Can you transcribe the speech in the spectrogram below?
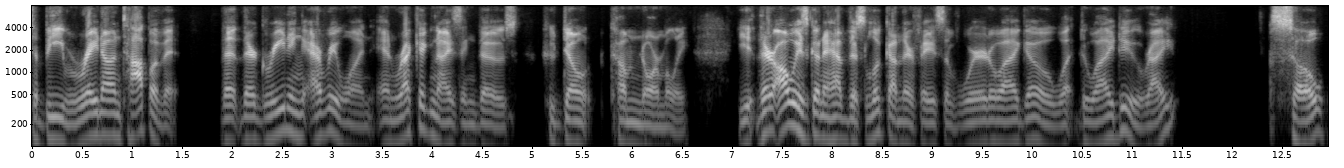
to be right on top of it, that they're greeting everyone and recognizing those who don't come normally. You, they're always going to have this look on their face of where do I go? What do I do? Right. So,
